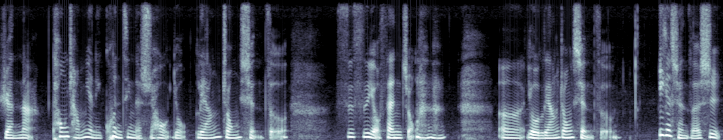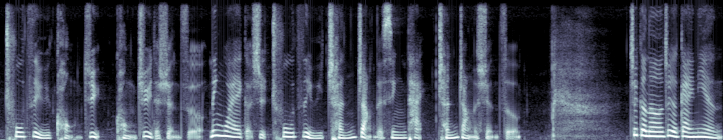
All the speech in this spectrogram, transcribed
人呐，通常面临困境的时候有两种选择，思思有三种。嗯，有两种选择，一个选择是出自于恐惧、恐惧的选择，另外一个是出自于成长的心态、成长的选择。这个呢，这个概念，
